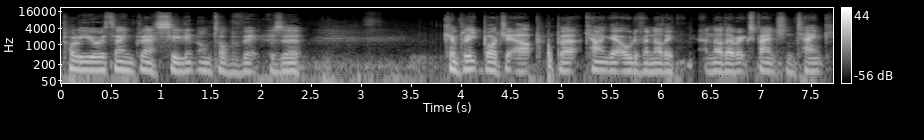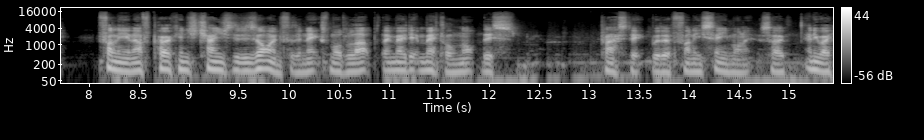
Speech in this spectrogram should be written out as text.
polyurethane glass sealant on top of it as a complete budget up but can't get hold of another another expansion tank funnily enough Perkins changed the design for the next model up they made it metal not this plastic with a funny seam on it. So anyway,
